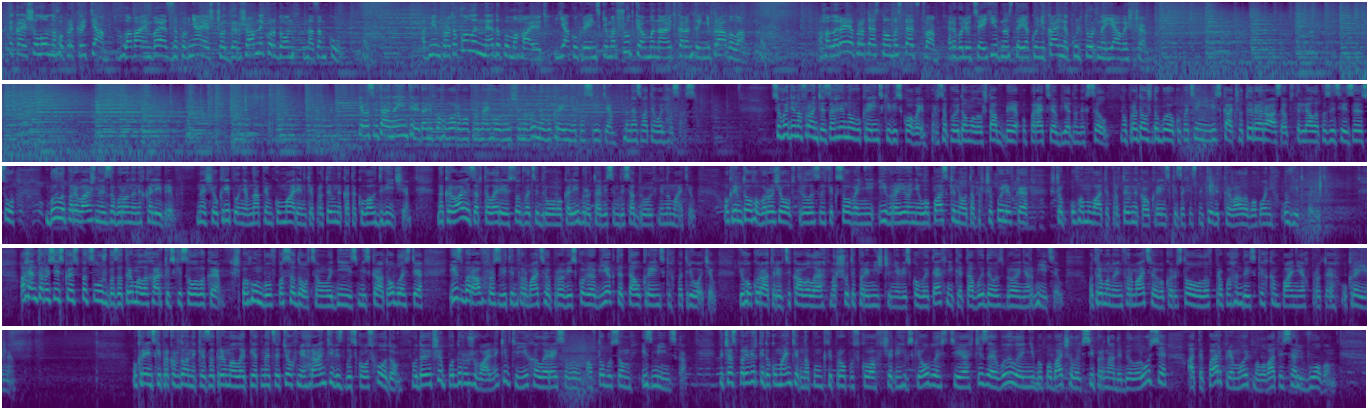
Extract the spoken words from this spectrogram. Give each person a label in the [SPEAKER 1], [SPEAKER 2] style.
[SPEAKER 1] тактика ешелонного прикриття. Глава МВС запевняє, що державний кордон на замку. Адмінпротоколи не допомагають. Як українські маршрутки оминають карантинні правила. Галерея протестного мистецтва. Революція гідності як унікальне культурне явище. Вас вітаю на інтері. Далі поговоримо про найголовніші новини в Україні та світі. Мене звати Ольга Сас. Сьогодні на фронті загинув український військовий. Про це повідомили у штабі операції об'єднаних сил. Упродовж доби окупаційні війська чотири рази обстріляли позиції ЗСУ, били переважно із заборонених калібрів. Наші укріплення в напрямку Мар'їнки противник атакував двічі. Накривав із артилерії 122-го калібру та 82-х мінометів. Окрім того, ворожі обстріли зафіксовані і в районі Лопаскіного та Причепилівки. Щоб угамувати противника, українські захисники відкривали вогонь у відповідь. Агента російської спецслужби затримали харківські силовики. Шпигун був посадовцем в одній із міськрад області і збирав розвідінформацію про військові об'єкти та українських патріотів. Його кураторів цікавили маршрути переміщення військової техніки та види озброєння армійців. Отриману інформацію використовували в пропагандистських кампаніях проти України. Українські прикордонники затримали 15 мігрантів із близького сходу. Удаючи подорожувальників, ті їхали рейсовим автобусом із Мінська. Під час перевірки документів на пункті пропуску в Чернігівській області ті заявили, ніби побачили всі принади Білорусі, а тепер прямують милуватися Львовом.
